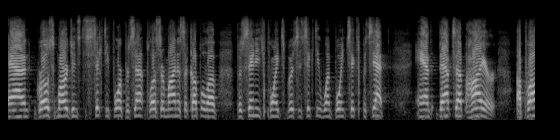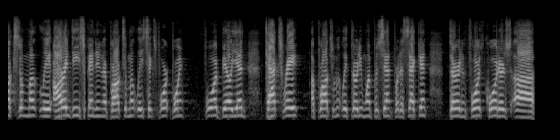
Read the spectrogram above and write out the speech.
and gross margins to 64% plus or minus a couple of percentage points versus 61.6% and that's up higher. Approximately r&d spending approximately 6.4 billion. Tax rate approximately 31% for the second third and fourth quarters. Uh,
